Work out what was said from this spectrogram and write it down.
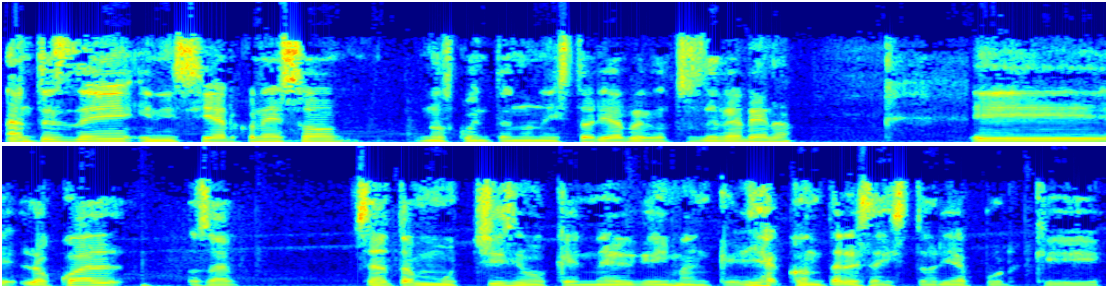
Antes de iniciar con eso, nos cuentan una historia, Relatos de la Arena, eh, lo cual, o sea, se nota muchísimo que Neil Gaiman quería contar esa historia porque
